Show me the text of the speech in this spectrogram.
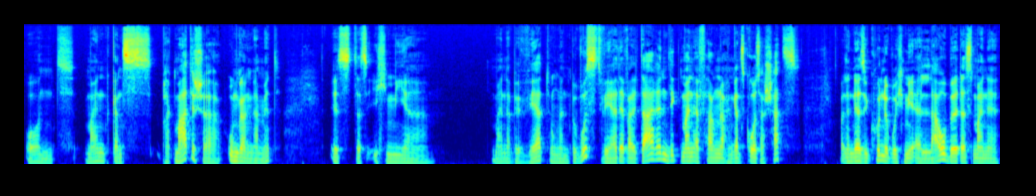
Und mein ganz pragmatischer Umgang damit ist, dass ich mir meiner Bewertungen bewusst werde, weil darin liegt meiner Erfahrung nach ein ganz großer Schatz. Weil in der Sekunde, wo ich mir erlaube, dass meine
